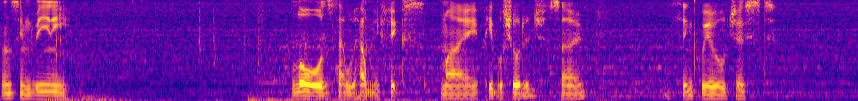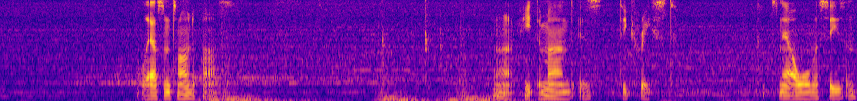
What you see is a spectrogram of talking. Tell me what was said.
Doesn't seem to be any laws that will help me fix my people shortage, so I think we will just allow some time to pass. Alright, heat demand is decreased. It's now a warmer season.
